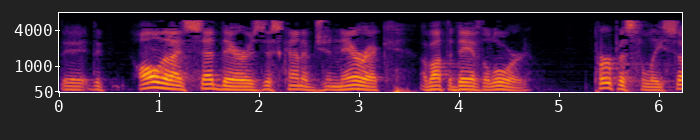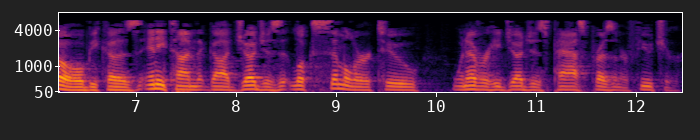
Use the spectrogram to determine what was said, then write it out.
the, the, all that I've said there is just kind of generic about the day of the Lord. Purposefully so, because any time that God judges, it looks similar to whenever He judges past, present, or future.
